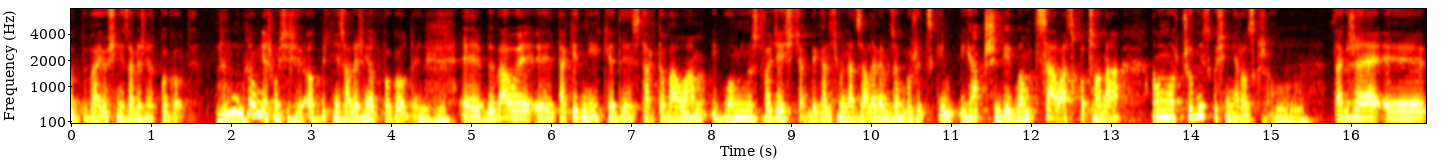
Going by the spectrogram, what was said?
odbywają się niezależnie od pogody. Trening również musi się odbyć niezależnie od pogody. Y, Bywały takie dni, kiedy startowałam i było minus 20. Biegaliśmy nad Zalewem Zębożyckim. Ja przybiegłam cała spocona, a mój mąż przy ognisku się nie rozgrzał. Także, y,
